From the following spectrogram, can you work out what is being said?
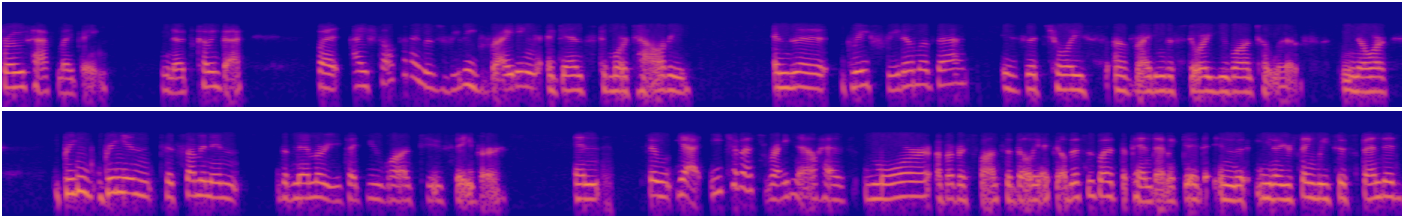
froze half my brain. You know, it's coming back. But I felt that I was really writing against mortality. And the great freedom of that is the choice of writing the story you want to live, you know, or bring bring in to summon in the memories that you want to savor. And so yeah, each of us right now has more of a responsibility. I feel this is what the pandemic did in the you know, you're saying we suspended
